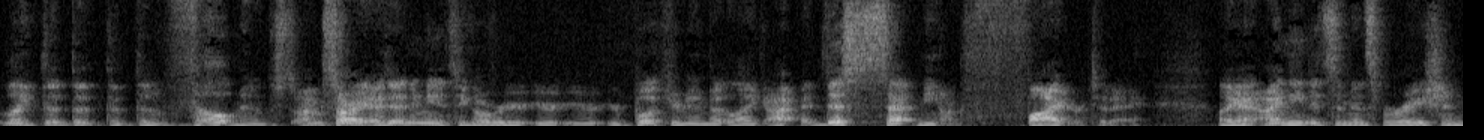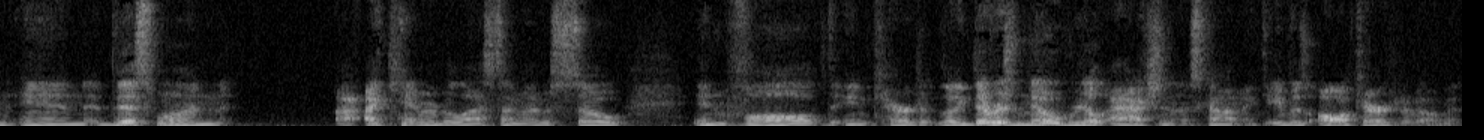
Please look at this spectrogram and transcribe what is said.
like the the, the, the development. Of the st- I'm sorry, I didn't mean to take over your, your, your, your book here, man, but like I, this set me on fire today. Like I, I needed some inspiration, and this one I, I can't remember the last time I was so involved in character. Like there was no real action in this comic. It was all character development.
